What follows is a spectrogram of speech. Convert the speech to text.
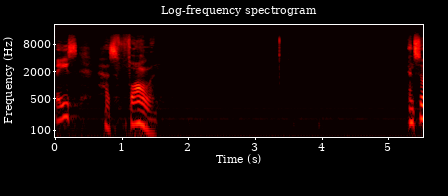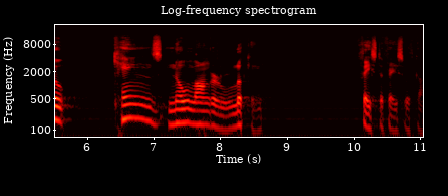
face has fallen. And so Cain's no longer looking face to face with God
